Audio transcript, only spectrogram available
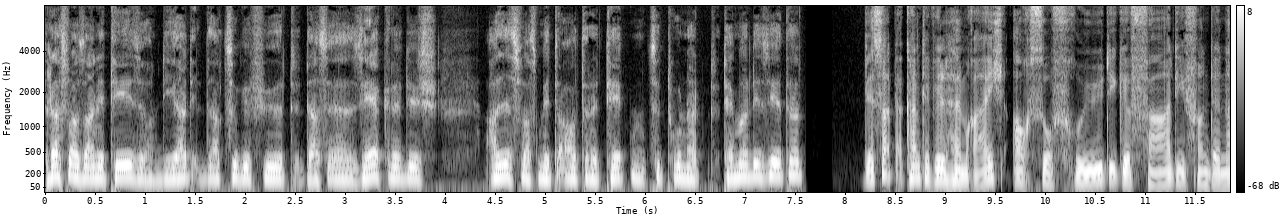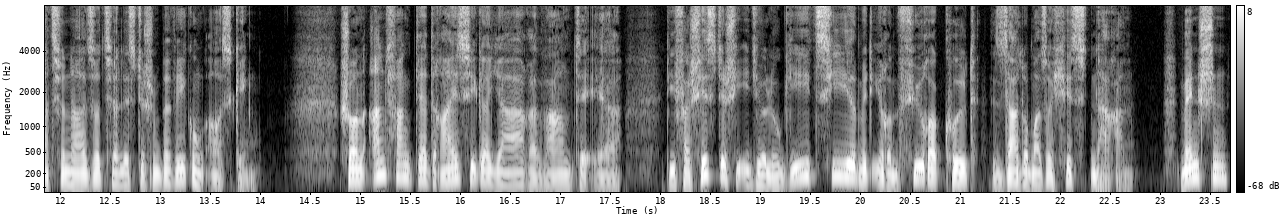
Das war seine These und die hat dazu geführt, dass er sehr kritisch alles, was mit Autoritäten zu tun hat, thematisiert hat. Deshalb erkannte Wilhelm Reich auch so früh die Gefahr, die von der nationalsozialistischen Bewegung ausging. Schon Anfang der 30er Jahre warnte er, die faschistische Ideologie ziehe mit ihrem Führerkult Sadomasochisten heran. Menschen,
